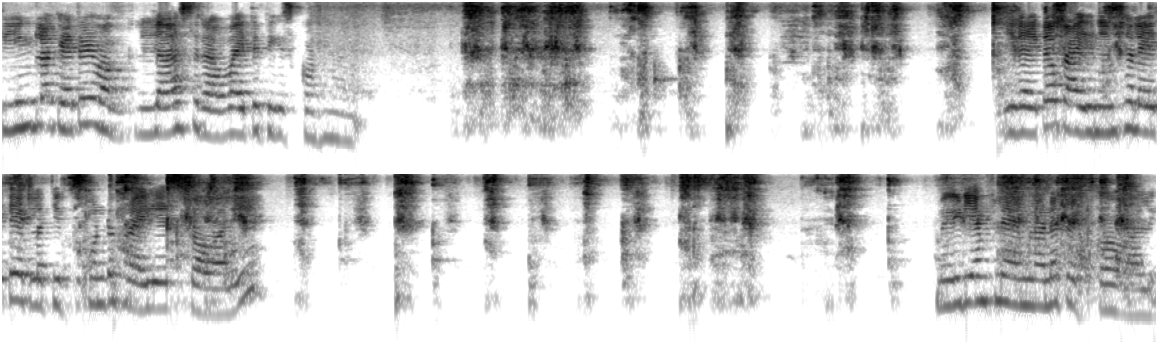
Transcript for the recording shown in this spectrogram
దీంట్లోకి అయితే ఒక గ్లాస్ రవ్వ అయితే తీసుకుంటున్నాను. ఇదైతే ఒక ఐదు నిమిషాలు అయితే ఇట్లా తిప్పుకుంటూ ఫ్రై చేసుకోవాలి. మీడియం ఫ్లేమ్లోనే పెట్టుకోవాలి.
